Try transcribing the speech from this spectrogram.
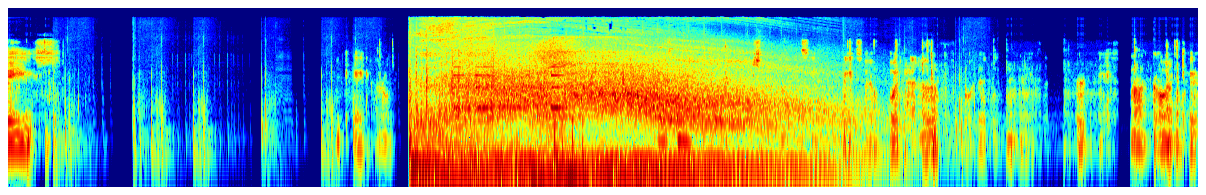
Okay, I don't. That's I would have, but. I'm not going to.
